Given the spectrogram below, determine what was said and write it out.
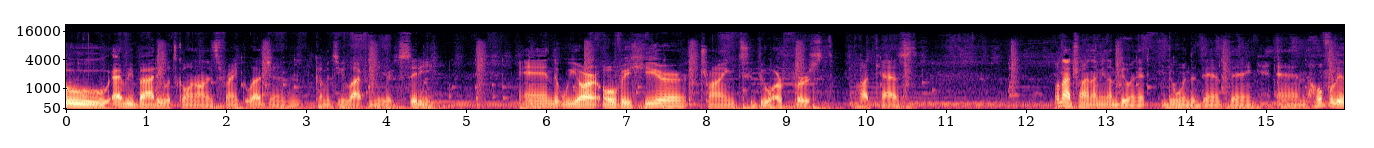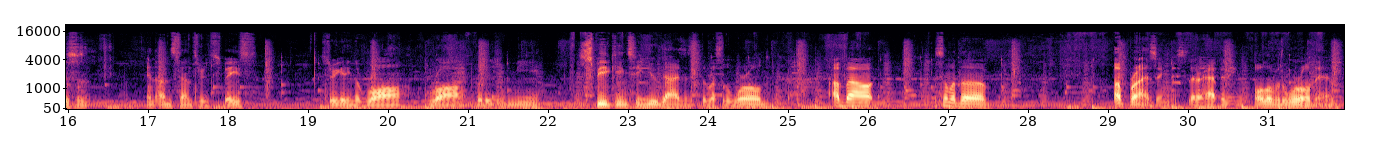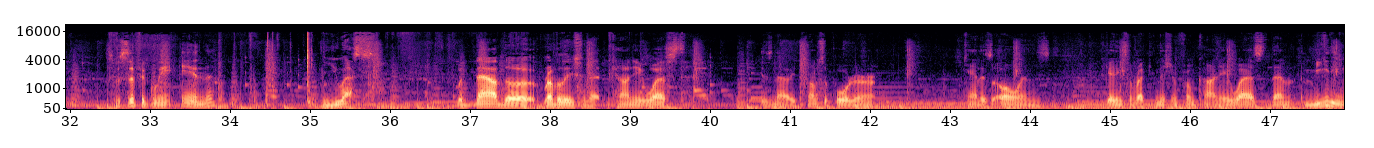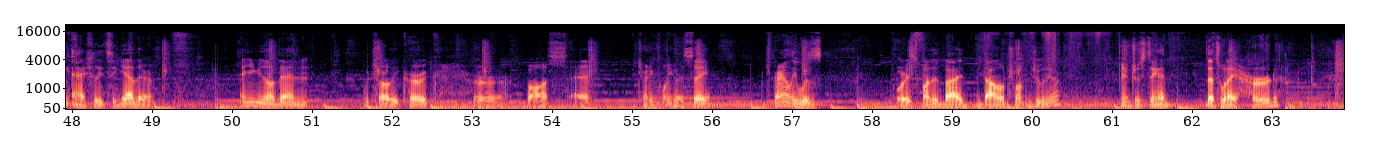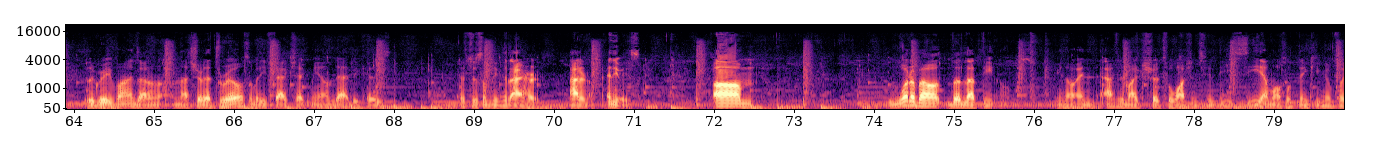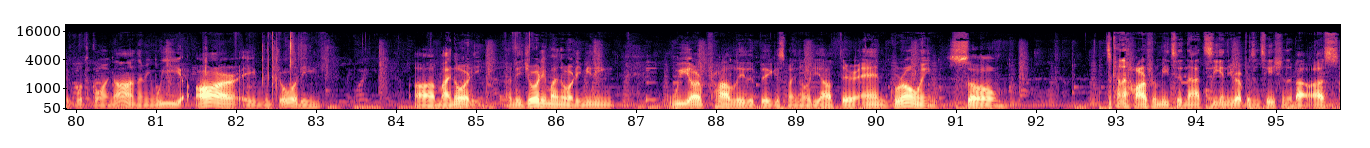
Hello, everybody. What's going on? It's Frank Legend coming to you live from New York City. And we are over here trying to do our first podcast. Well, not trying, I mean, I'm doing it, doing the damn thing. And hopefully, this is an uncensored space. So, you're getting the raw, raw footage of me speaking to you guys and to the rest of the world about some of the uprisings that are happening all over the world and specifically in the US. But now the revelation that Kanye West is now a Trump supporter, Candace Owens getting some recognition from Kanye West, them meeting actually together, and you know, then with Charlie Kirk, her boss at Turning Point USA, which apparently was or is funded by Donald Trump Jr. Interesting. I, that's what I heard. The grapevines. I don't know. I'm not sure if that's real. Somebody fact check me on that because that's just something that I heard. I don't know. Anyways, um, what about the Latinos? You know, and after my trip to Washington D.C., I'm also thinking of like what's going on. I mean, we are a majority uh, minority, a majority minority, meaning we are probably the biggest minority out there and growing. So it's kind of hard for me to not see any representation about us,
